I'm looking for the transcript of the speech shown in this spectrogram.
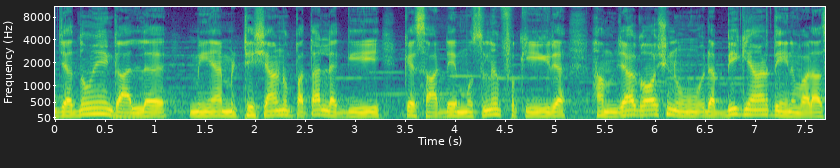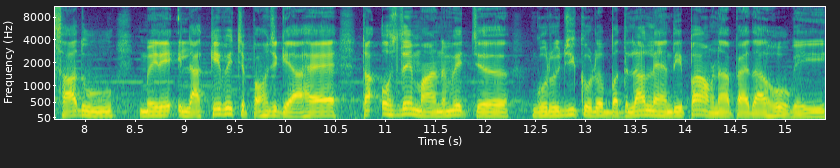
ਜਦੋਂ ਇਹ ਗੱਲ। ਮੀਆਂ ਮਿੱਠੇ ਸ਼ਾਹ ਨੂੰ ਪਤਾ ਲੱਗੀ ਕਿ ਸਾਡੇ ਮੁਸਲਿਮ ਫਕੀਰ ਹਮਜ਼ਾ ਗੌਸ਼ ਨੂੰ ਰੱਬੀ ਗਿਆਨ ਦੇਣ ਵਾਲਾ ਸਾਧੂ ਮੇਰੇ ਇਲਾਕੇ ਵਿੱਚ ਪਹੁੰਚ ਗਿਆ ਹੈ, ਤਾਂ ਉਸ ਦੇ ਮਨ ਵਿੱਚ ਗੁਰੂ ਜੀ ਕੋਲੋਂ ਬਦਲਾ ਲੈਣ ਦੀ ਭਾਵਨਾ ਪੈਦਾ ਹੋ ਗਈ।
